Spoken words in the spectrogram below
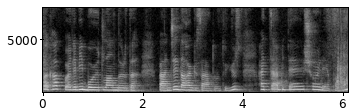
fakat böyle bir boyutlandırdı. Bence daha güzel durdu yüz. Hatta bir de şöyle yapalım.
